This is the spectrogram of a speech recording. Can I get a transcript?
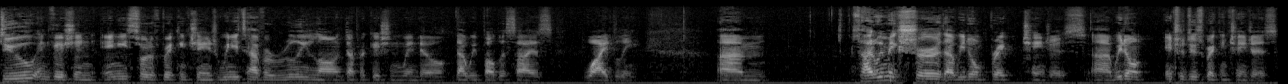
do envision any sort of breaking change, we need to have a really long deprecation window that we publicize widely. Um, so how do we make sure that we don't break changes? Uh, we don't introduce breaking changes.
